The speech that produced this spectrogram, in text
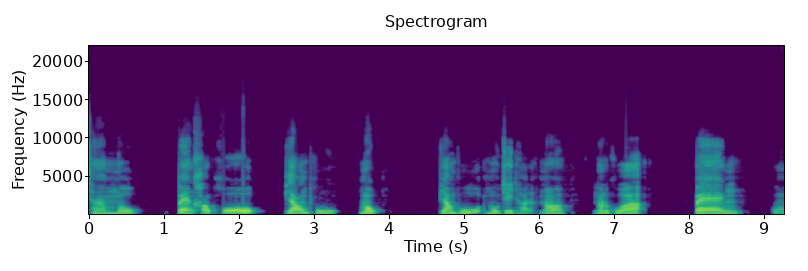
ဆံမုတ် แป้งข้าวโพดပြောင်းဖူးမုတ်ပြောင်းဖူးကိုအမှုတ်ကြိတ်ထားတာเนาะနောက်တစ်ခုကแป้งอะไร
